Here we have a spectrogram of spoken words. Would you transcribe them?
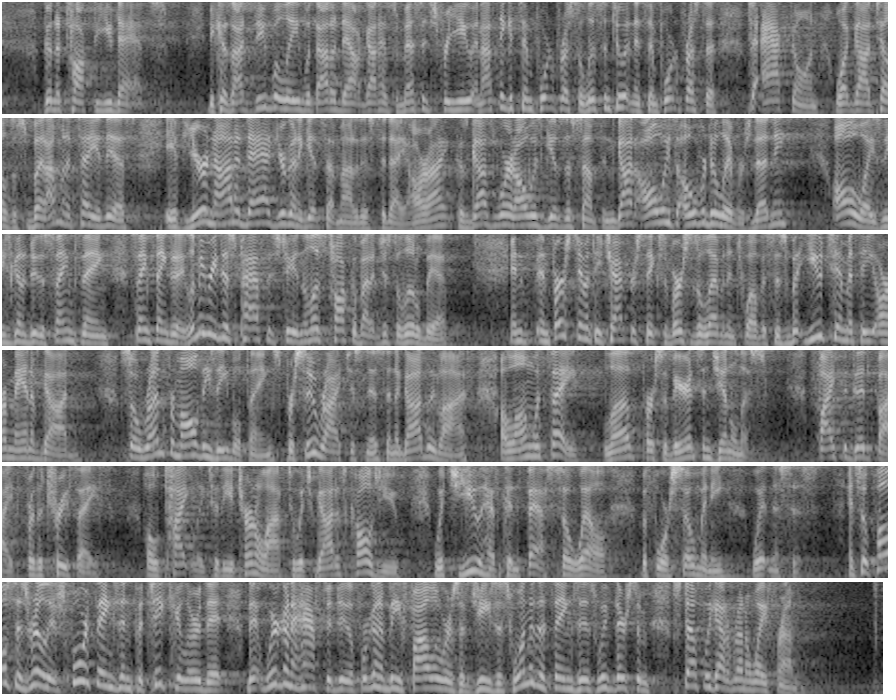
going to talk to you dads because I do believe, without a doubt, God has a message for you, and I think it's important for us to listen to it, and it's important for us to, to act on what God tells us. But I'm going to tell you this if you're not a dad, you're going to get something out of this today, all right? Because God's Word always gives us something. God always over delivers, doesn't He? Always, and he's going to do the same thing, same thing today. Let me read this passage to you, and then let's talk about it just a little bit. In, in 1 Timothy chapter 6, verses 11 and 12, it says, But you, Timothy, are a man of God. So run from all these evil things, pursue righteousness and a godly life, along with faith, love, perseverance, and gentleness. Fight the good fight for the true faith. Hold tightly to the eternal life to which God has called you, which you have confessed so well before so many witnesses. And so Paul says, really, there's four things in particular that, that we're going to have to do if we're going to be followers of Jesus. One of the things is we've, there's some stuff we got to run away from.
